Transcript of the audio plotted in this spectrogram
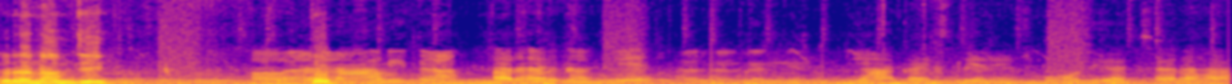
प्रणाम जी तो- प्रणाम हर हर गंगे. यहाँ का एक्सपीरियंस बहुत ही अच्छा रहा.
